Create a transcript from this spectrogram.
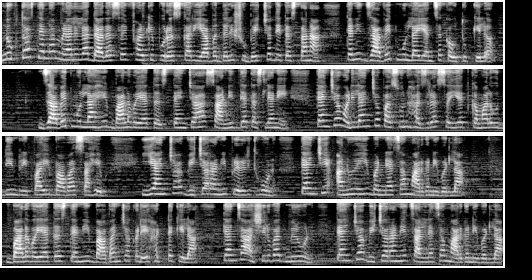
नुकताच त्यांना मिळालेला दादासाहेब फाळके पुरस्कार याबद्दल शुभेच्छा देत असताना त्यांनी जावेद मुल्ला यांचं कौतुक केलं. जावेद मुल्ला हे बालवयातच त्यांच्या सानिध्यात असल्याने त्यांच्या वडिलांच्यापासून हजरत सय्यद कमालउद्दीन रिपाई बाबासाहेब यांच्या विचारांनी प्रेरित होऊन त्यांची अनुयायी बनण्याचा मार्ग निवडला. बालवयातच त्यांनी बाबांच्याकडे हट्ट केला. त्यांचा आशीर्वाद मिळवून त्यांच्या विचाराने चालण्याचा मार्ग निवडला.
